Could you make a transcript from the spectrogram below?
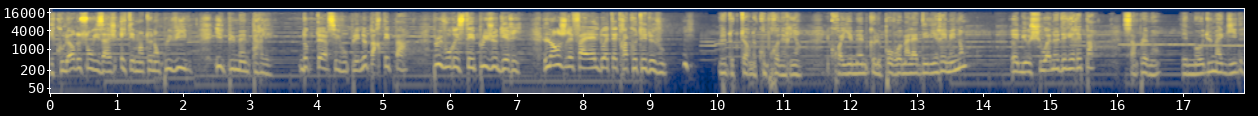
Les couleurs de son visage étaient maintenant plus vives. Il put même parler. Docteur, s'il vous plaît, ne partez pas. Plus vous restez, plus je guéris. L'ange Raphaël doit être à côté de vous. Le docteur ne comprenait rien. Il croyait même que le pauvre malade délirait, mais non. Rabbi Yoshua ne délirait pas. Simplement, les mots du Maguide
